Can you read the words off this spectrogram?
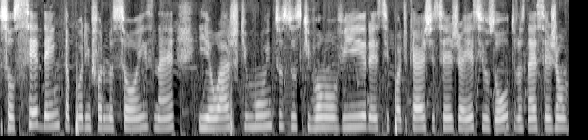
sou sedenta por informações, né, e eu acho que muitos dos que vão ouvir esse podcast, seja esse e os outros, né, sejam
